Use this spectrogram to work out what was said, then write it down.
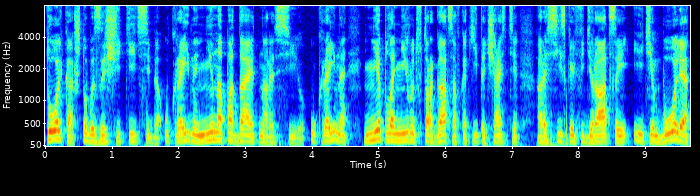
только чтобы защитить себя. Украина не нападает на Россию. Украина не планирует вторгаться в какие-то части Российской Федерации. И тем более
